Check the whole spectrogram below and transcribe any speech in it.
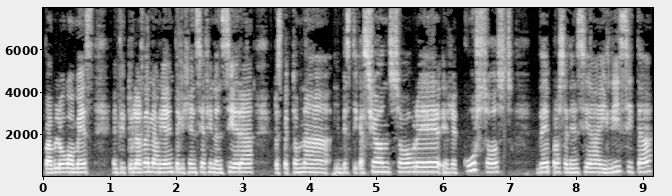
Pablo Gómez, el titular de la Unidad de Inteligencia Financiera, respecto a una investigación sobre recursos de procedencia ilícita.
